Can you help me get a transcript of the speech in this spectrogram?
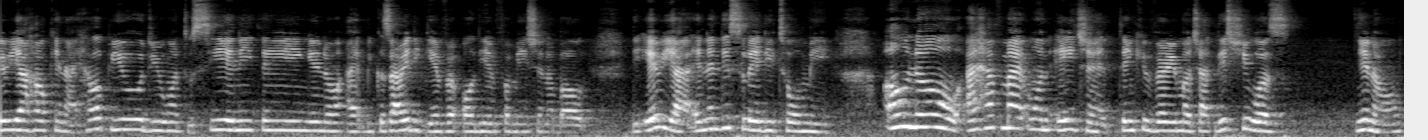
area how can i help you do you want to see anything you know I, because i already gave her all the information about the area and then this lady told me oh no i have my own agent. Thank you very much. At least she was you know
